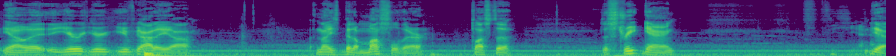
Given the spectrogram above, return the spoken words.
you know, uh, you're you're you've got a, uh, a nice bit of muscle there, plus the the street gang, yeah,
